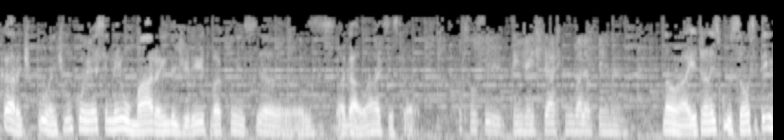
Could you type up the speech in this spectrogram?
Cara, tipo, a gente não conhece nem o mar ainda direito, vai conhecer as, a galáxias, cara. Só se tem gente que acha que não vale a pena. Não, aí entra na discussão se tem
